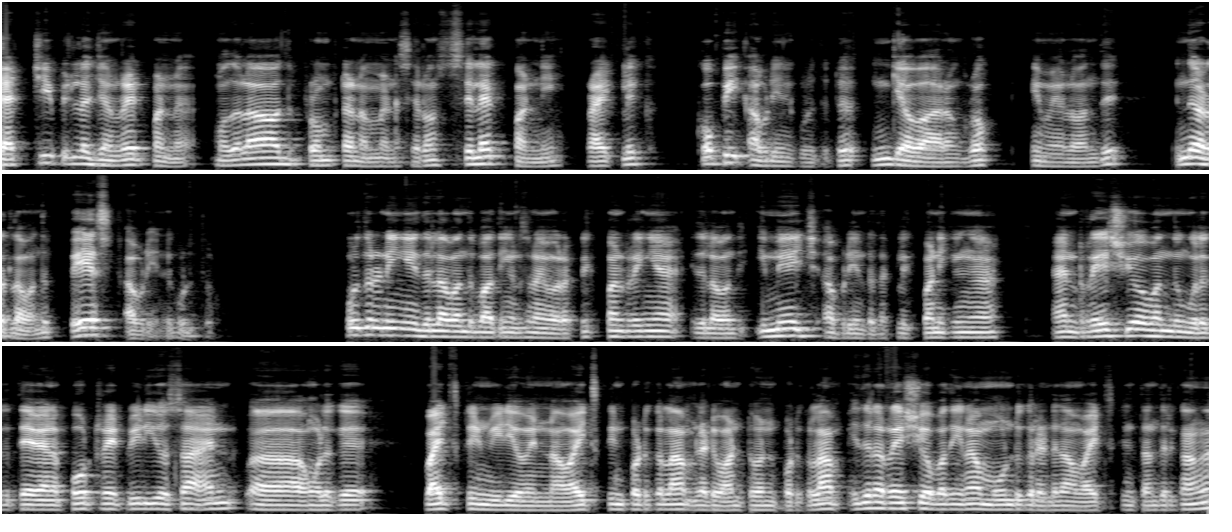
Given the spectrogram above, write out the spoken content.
சட்ஜிபியில் ஜென்ரேட் பண்ண முதலாவது ப்ரொம்ப்டை நம்ம என்ன செய்கிறோம் செலக்ட் பண்ணி ரைட் கிளிக் காப்பி அப்படின்னு கொடுத்துட்டு இங்கே வரோம் க்ரோக் இமெயில் வந்து இந்த இடத்துல வந்து பேஸ்ட் அப்படின்னு கொடுத்துருவோம் கொடுத்துட்டு நீங்கள் இதில் வந்து பார்த்தீங்கன்னு சொன்னால் இவரை கிளிக் பண்ணுறீங்க இதில் வந்து இமேஜ் அப்படின்றத கிளிக் பண்ணிக்கோங்க. அண்ட் ரேஷியோ வந்து உங்களுக்கு தேவையான போர்ட்ரேட் வீடியோஸாக அண்ட் உங்களுக்கு ஒயிட் ஸ்க்ரீன் வீடியோ வேணும்னா ஒயிட் ஸ்க்ரீன் போட்டுக்கலாம். இல்லாட்டி ஒன் டு ஒன் போட்டுக்கலாம். இதில் ரேஷியோ பார்த்தீங்கன்னா மூணுக்கு ரெண்டு தான் ஒயிட் ஸ்க்ரீன் தந்திருக்காங்க.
